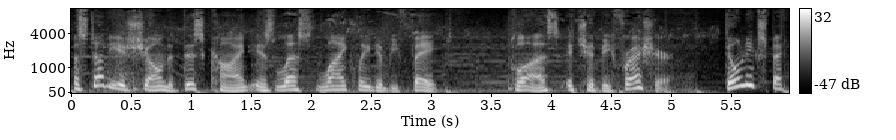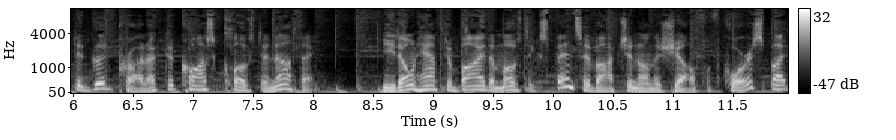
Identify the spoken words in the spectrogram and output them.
A study has shown that this kind is less likely to be faked Plus, it should be fresher. Don't expect a good product to cost close to nothing. You don't have to buy the most expensive option on the shelf, of course, but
